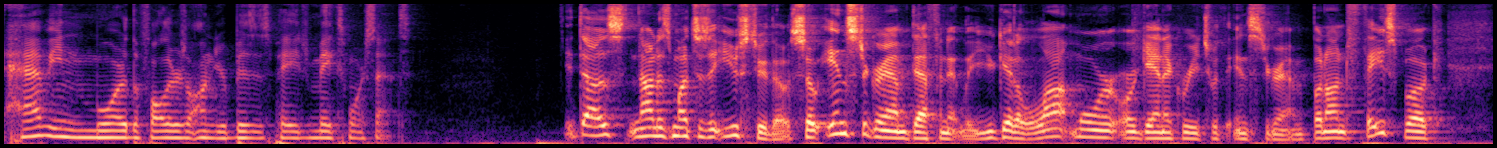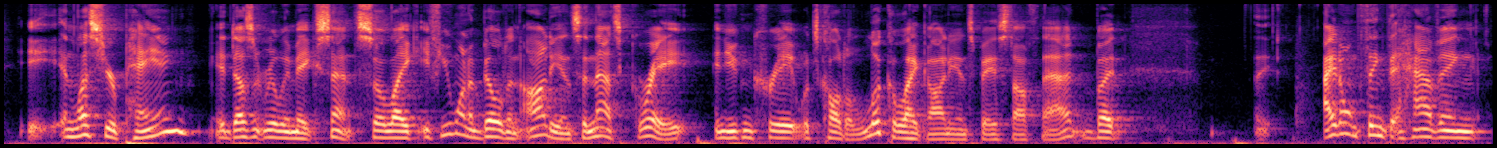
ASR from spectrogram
having more of the followers on your business page makes more sense. It does, not as much as it used to though. So Instagram definitely, you get a lot more organic reach with Instagram, but on Facebook, unless you're paying, it doesn't really make sense. So like if you want to build an audience, and that's great, and you can create what's called a lookalike audience based off that, but I don't think that having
